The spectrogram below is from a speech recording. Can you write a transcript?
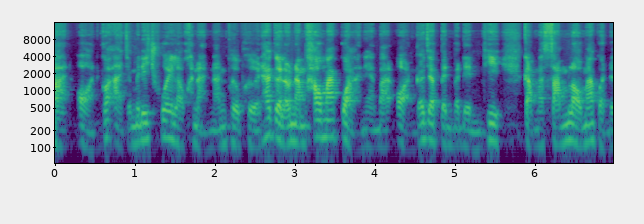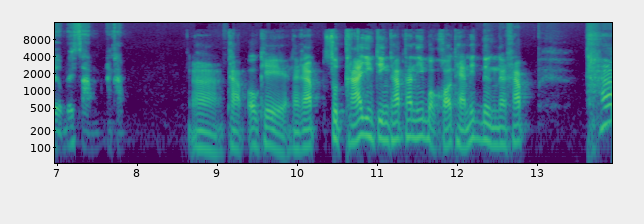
บาทอ่อนก็อาจจะไม่ได้ช่วยเราขนาดนั้นเพอเพอถ้าเกิดเรานำเข้ามากกว่าเนี่ยบาทอ่อนก็จะเป็นประเด็นที่กลับมาซ้ำเรามากกว่าเดิมด้วยซ้ำนะครับอ่าครับโอเคนะครับ สุดท้ายจริง ๆ ครับ ท่านนี้บอกขอแถมนิดนึงนะครับ ถ้า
